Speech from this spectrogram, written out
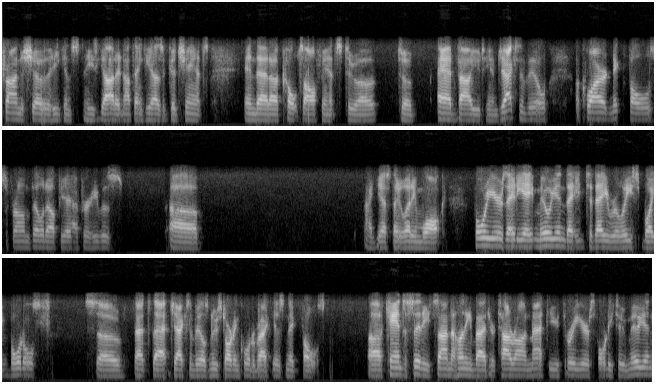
trying to show that he can he's got it, and I think he has a good chance in that uh, Colts offense to uh, to add value to him. Jacksonville acquired Nick Foles from Philadelphia after he was, uh, I guess they let him walk. Four years, 88 million. They today released Blake Bortles, so that's that. Jacksonville's new starting quarterback is Nick Foles. Uh, Kansas City signed the Honey Badger Tyrann Mathieu, three years, forty-two million.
